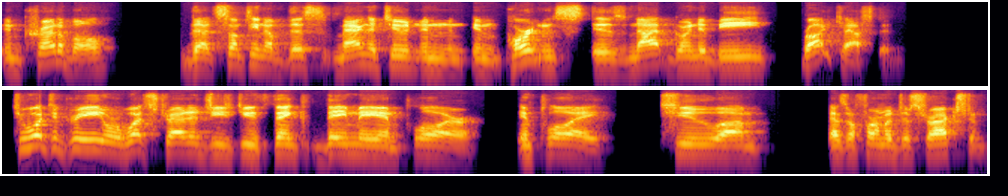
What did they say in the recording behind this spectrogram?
incredible that something of this magnitude and importance is not going to be broadcasted. to what degree or what strategies do you think they may employ employ to um, as a form of distraction?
